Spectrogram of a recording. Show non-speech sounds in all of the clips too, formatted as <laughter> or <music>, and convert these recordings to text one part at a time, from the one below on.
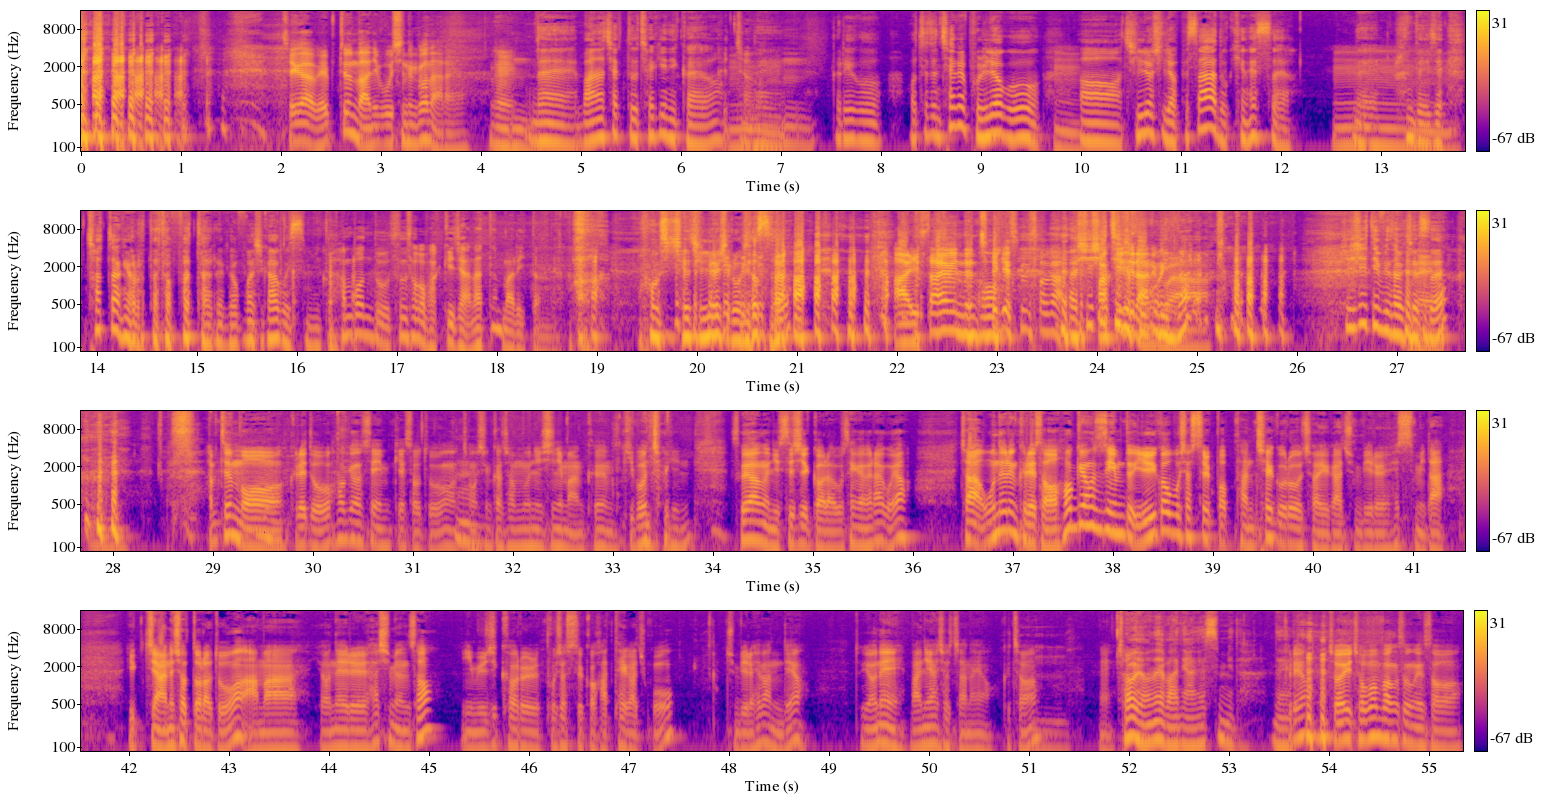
<laughs> 제가 웹툰 많이 보시는 건 알아요. 네. 음, 네, 만화책도 책이니까요. 그쵸. 네. 음. 그리고 어쨌든 책을 보려고 음. 어, 진료실 옆에 쌓아놓긴 했어요. 음. 네, 그런데 이제 첫 장 열었다 덮었다를 몇 번씩 하고 있습니다. 한 번도 순서가 바뀌지 않았단 말이 있던데. <laughs> 혹시 제 진료실 오셨어요? <laughs> 아, 이 쌓여 있는 어. 책의 순서가 아, CCTV 보고 있나? 거야. <laughs> CCTV 설치했어요? 아무튼 뭐 그래도 허경 쌤께서도 음. 정신과 전문이시니만큼 기본적인 소양은 있으실 거라고 생각을 하고요. 자, 오늘은 그래서 허경 선생님도 읽어보셨을 법한 책으로 저희가 준비를 했습니다. 읽지 않으셨더라도 아마 연애를 하시면서 이 뮤지컬을 보셨을 것 같아가지고 준비를 해봤는데요. 또 연애 많이 하셨잖아요, 그쵸? 음. 저 연애 많이 안 했습니다. 네. 그래요? 저희 저번 방송에서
